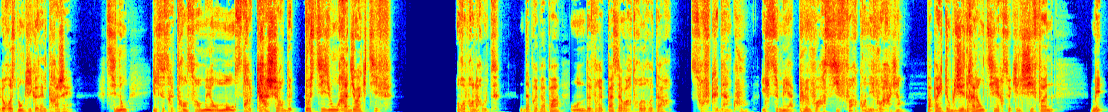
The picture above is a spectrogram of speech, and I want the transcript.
Heureusement qu'il connaît le trajet. Sinon, il se serait transformé en monstre cracheur de postillons radioactifs. On reprend la route. D'après papa, on ne devrait pas avoir trop de retard. Sauf que d'un coup, il se met à pleuvoir si fort qu'on n'y voit rien. Papa est obligé de ralentir, ce qu'il chiffonne. Mais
